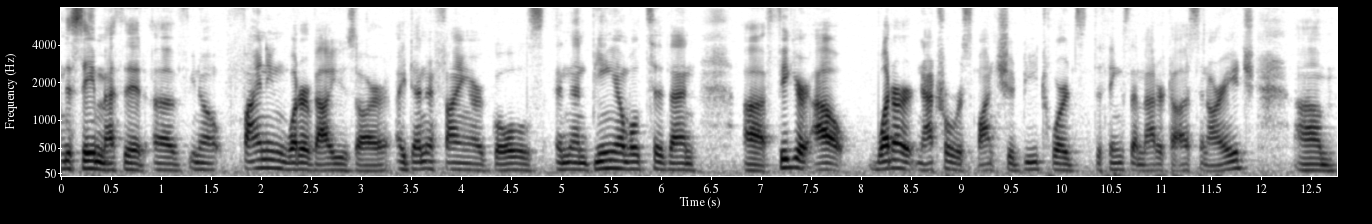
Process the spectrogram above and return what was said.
the same method of you know finding what our values are, identifying our goals, and then being able to then uh, figure out what our natural response should be towards the things that matter to us in our age um,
